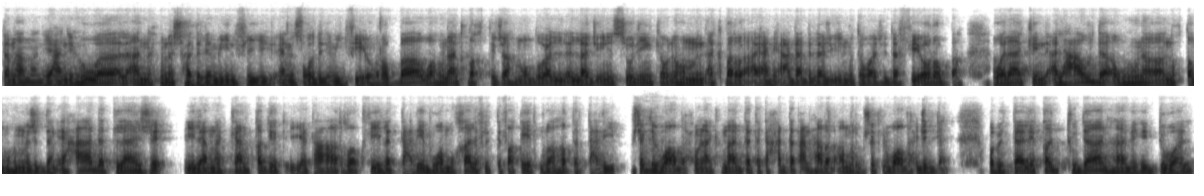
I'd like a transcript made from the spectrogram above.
تماما يعني هو الآن نحن نشهد اليمين في يعني صعود اليمين في أوروبا وهناك ضغط تجاه موضوع اللاجئين السوريين كونهم من أكبر يعني أعداد اللاجئين المتواجدة في أوروبا ولكن العودة أو هنا نقطة مهمة جدا إعادة لاجئ إلى مكان قد يتعرض فيه للتعذيب هو مخالف لاتفاقية مناهضه التعذيب بشكل واضح. هناك مادة تتحدث عن هذا الأمر بشكل واضح جدا وبالتالي قد تدان هذه الدول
